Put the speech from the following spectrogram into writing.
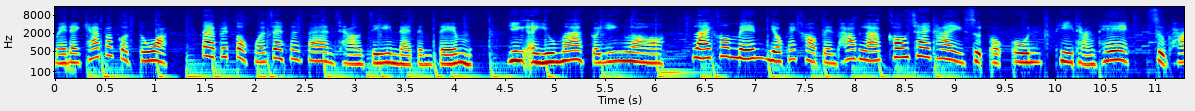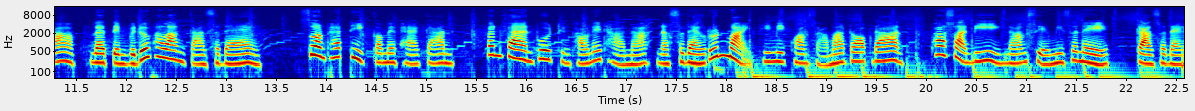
ไม่ได้แค่ปรากฏตัว แต่ไปตกหัวใจแฟนๆชาวจีนได้เต็มๆ ยิ่งอายุมากก็ยิ่งรอหลายคอมเมนต์ยกให้เขาเป็นภาพลักษณ์ของชายไทยสุดอบอุ่นที่ทั้งเท่ สุภาพ และเต็มไปด้วยพลังการแสดง ส่วนแพทริกก็ไม่แพ้กัน แฟนๆ พูดถึงเขาในฐานะนักแสดงรุ่นใหม่ที่มีความสามารถรอบด้าน ภาษาดี น้ำเสียงมีเสน่ห์ การแสดง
